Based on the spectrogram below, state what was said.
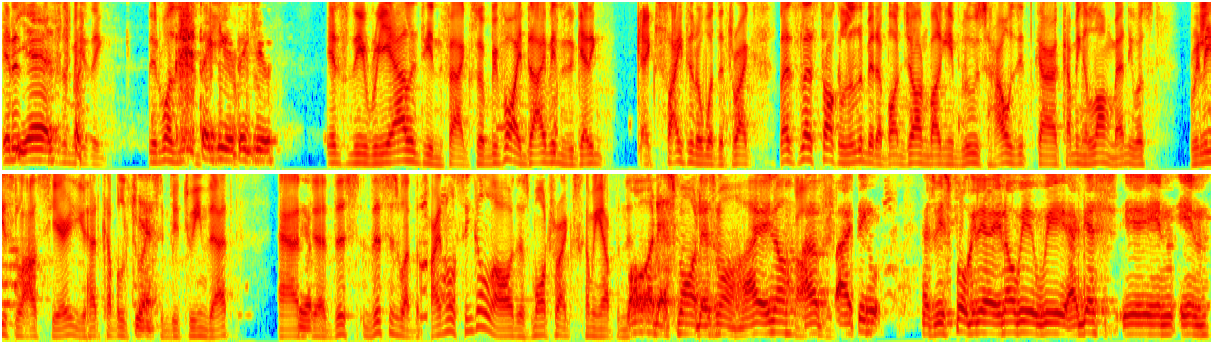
it is Yes. it's amazing. It was. thank you, thank you. It's the reality, in fact. So before I dive into getting excited over the track, let's let's talk a little bit about John Buggy Blues. How's it uh, coming along, man? It was released last year. You had a couple of tracks Yes. in between that, and Yep. uh, this this is what the final single, or there's more tracks coming up in this. Oh, there's more. There's more. I you know. I've. I think as we spoke earlier, you know, we we I guess in in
